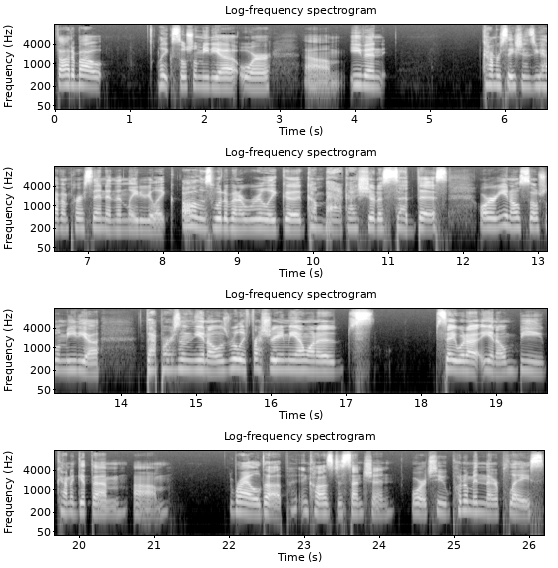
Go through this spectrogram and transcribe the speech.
thought about like social media or um, even conversations you have in person and then later you're like oh this would have been a really good comeback. I should have said this. Or you know social media. That person you know is really frustrating me. I want to say what i you know be kind of get them um, riled up and cause dissension or to put them in their place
